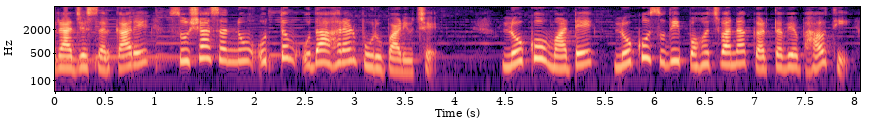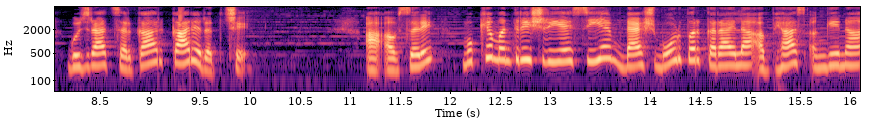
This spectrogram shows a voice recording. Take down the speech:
રાજ્ય સરકારે સુશાસનનું ઉત્તમ ઉદાહરણ પૂરું પાડ્યું છે. લોકો માટે લોકો સુધી પહોંચવાના કર્તવ્ય ભાવથી ગુજરાત સરકાર કાર્યરત છે. આ અવસરે મુખ્યમંત્રીશ્રીએ સીએમ ડેશબોર્ડ પર કરાયેલા અભ્યાસ અંગેના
